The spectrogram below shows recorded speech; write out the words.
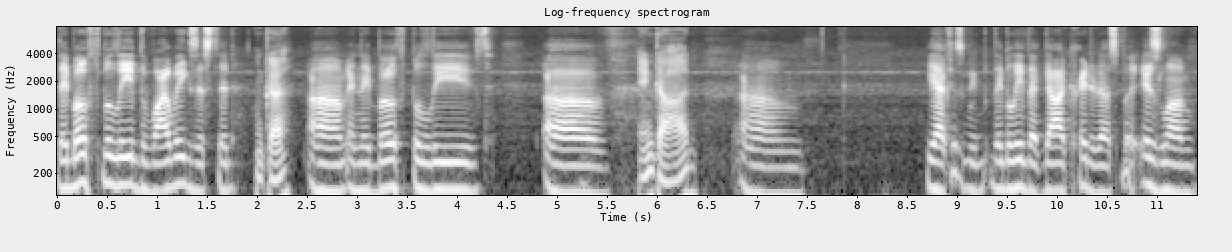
they both believed why we existed, Okay, um, and they both believed of, in God. um, yeah, because we they believe that God created us, but Islam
